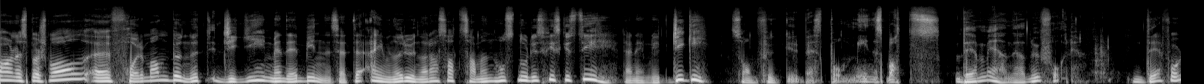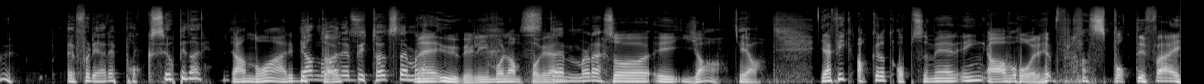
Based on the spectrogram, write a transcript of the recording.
har han et spørsmål. Uh, får man bundet Jiggy med det bindesettet Eivind og Runar har satt sammen hos Nordisk Fiskestyr? Det er nemlig Jiggy som funker best på min spots. Det mener jeg du får. Det får du. Eh, For det er epoksy oppi der. Ja, nå er det Ja, bytta nå er det ut bytta ut, stemmer det. med UV-lim og lampe og greier. Stemmer det. Så eh, ja. Ja. Jeg fikk akkurat oppsummering av året fra Spotify.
